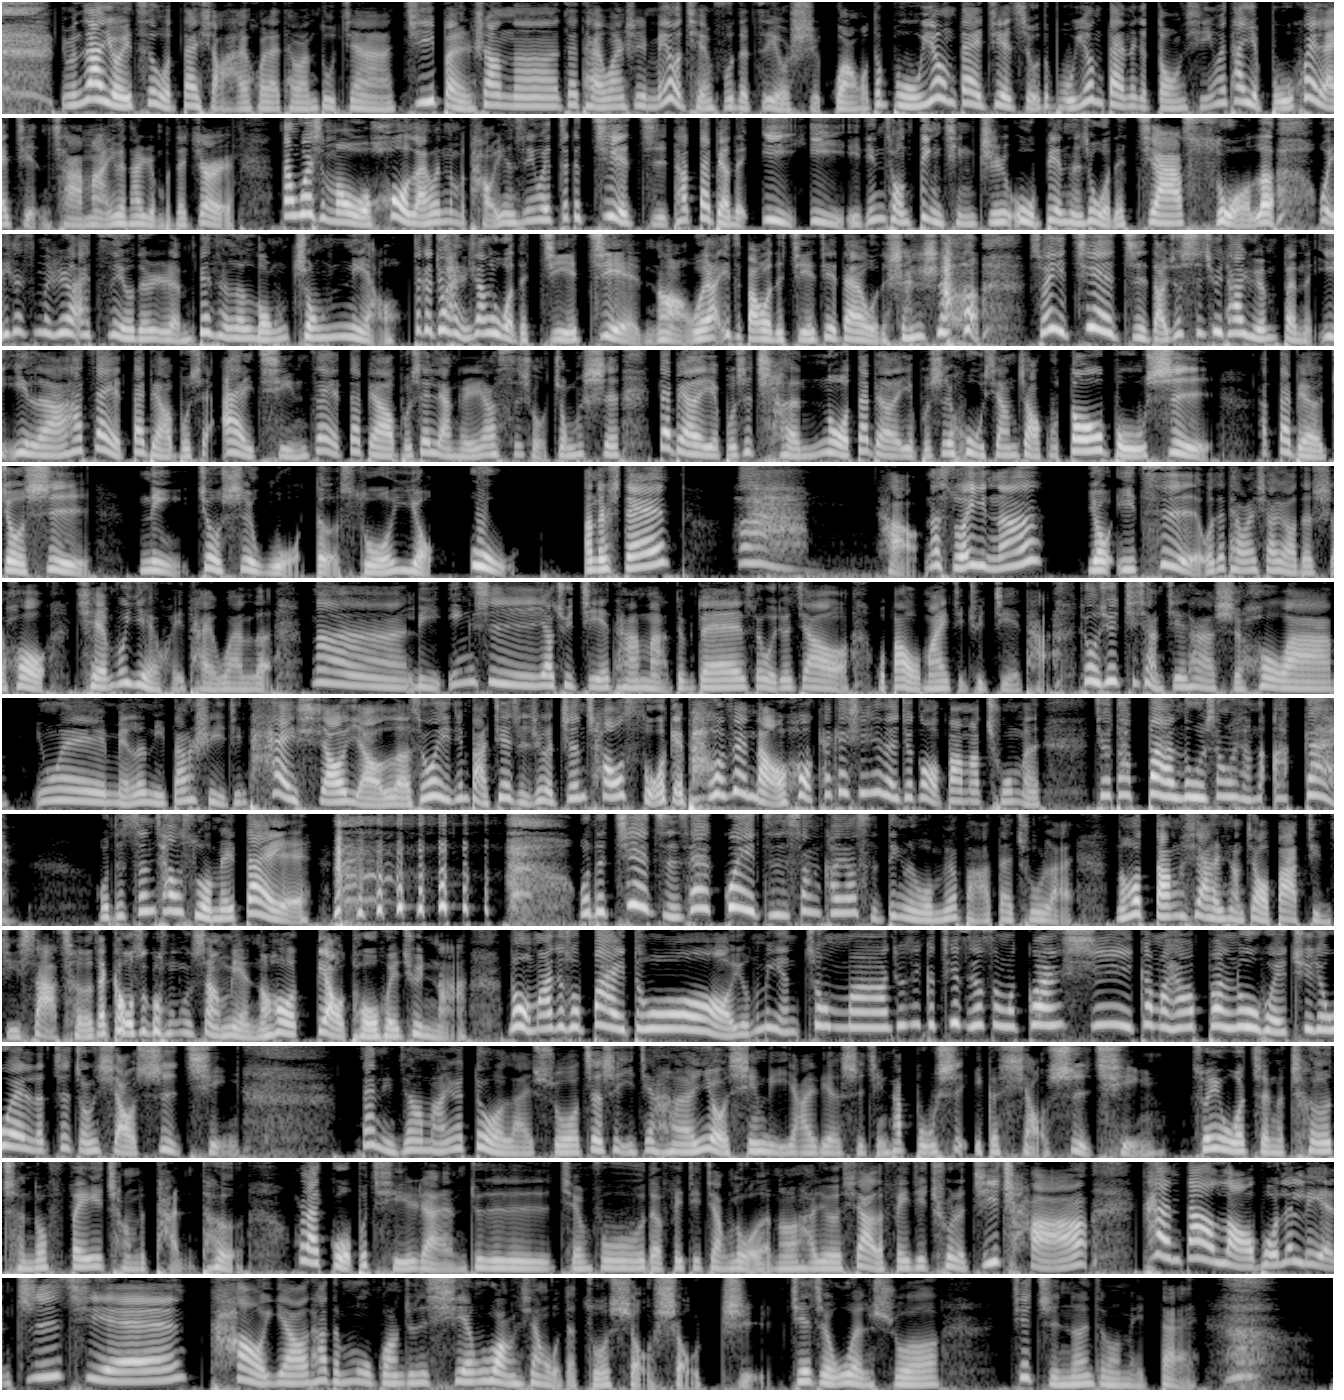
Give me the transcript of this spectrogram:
你们知道有一次我带小孩回来台湾度假，基本上呢，在台湾是没有前夫的自由时光，我都不用戴戒指，我都不用戴那个东西，因为他也不会来检查嘛，因为他人不在这儿。但为什么我后来会那么讨厌？是因为这个戒指它代表的意义已经从定情之物变成是我的枷锁了。我一个这么热爱自由的人，变成了笼中鸟，这个就很像是我的结界啊！我要一直把我的结界带在我的身上，所以戒指早就失去它原本的意义了。啊，它再也代表不是爱情，再也代表不是两个人要厮守终生，代表的也不是承诺，代表的也不是互相照顾，都不是。它代表的就是你就是我的所有物，understand？啊，好，那所以呢？有一次我在台湾逍遥的时候，前夫也回台湾了。那理应是要去接他嘛，对不对？所以我就叫我爸我妈一起去接他。所以我去机场接他的时候啊，因为美乐妮当时已经太逍遥了，所以我已经把戒指这个贞操锁给抛在脑后，开开心心的就跟我爸妈出门。就到半路上，我想到阿，干，我的贞操锁没带耶。我的戒指在柜子上，快要死定了，我没有把它带出来。然后当下很想叫我爸紧急刹车，在高速公路上面，然后掉头回去拿。然后我妈就说：“拜托，有那么严重吗？就是一个戒指有什么关系？干嘛还要半路回去？就为了这种小事情？”但你知道吗？因为对我来说，这是一件很有心理压力的事情，它不是一个小事情。所以我整个车程都非常的忐忑。后来果不其然，就是前夫的飞机降落了，然后他就下了飞机，出了机场，看到老婆的脸之前，靠腰，他的目光就是先望向我的左手手指，接着问说：“戒指呢？你怎么没戴？”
